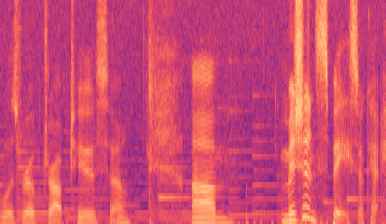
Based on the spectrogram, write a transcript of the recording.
was rope drop too. So, um, Mission Space. Okay,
